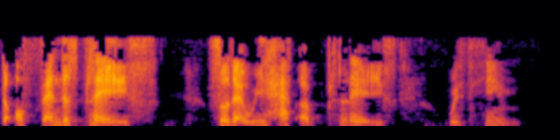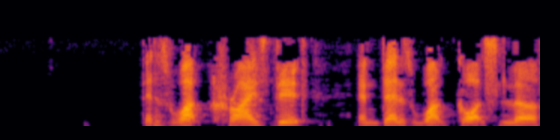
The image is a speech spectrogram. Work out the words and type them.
the offender's place so that we have a place with him. That is what Christ did and that is what God's love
